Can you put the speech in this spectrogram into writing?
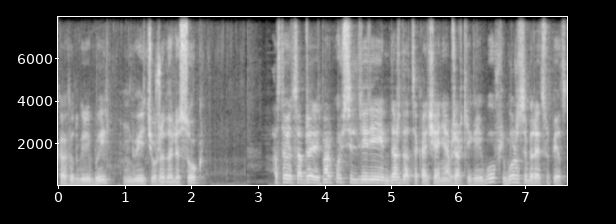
Как тут грибы. Видите, уже дали сок. Остается обжарить морковь с сельдереем, дождаться окончания обжарки грибов и можно собирать супец.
